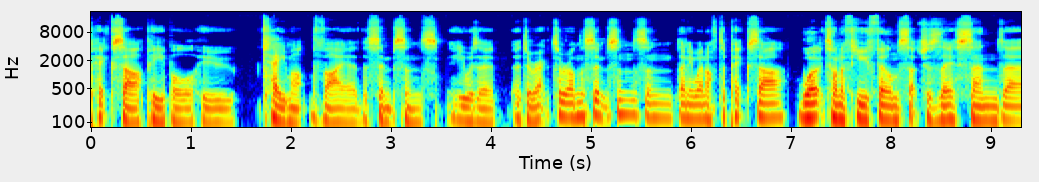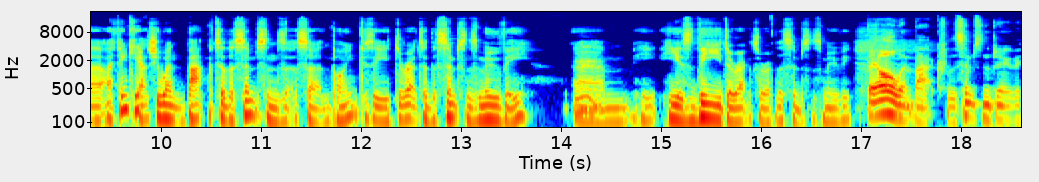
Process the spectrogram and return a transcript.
Pixar people who came up via The Simpsons. He was a, a director on The Simpsons, and then he went off to Pixar, worked on a few films such as this, and uh, I think he actually went back to The Simpsons at a certain point because he directed The Simpsons movie. Um, he he is the director of The Simpsons movie. They all went back for the Simpsons movie.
